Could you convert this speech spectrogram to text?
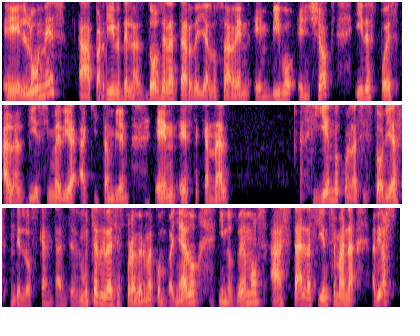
eh, lunes a partir de las 2 de la tarde, ya lo saben, en vivo en Shock y después a las 10 y media aquí también en este canal siguiendo con las historias de los cantantes. Muchas gracias por haberme acompañado y nos vemos hasta la siguiente semana. Adiós.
